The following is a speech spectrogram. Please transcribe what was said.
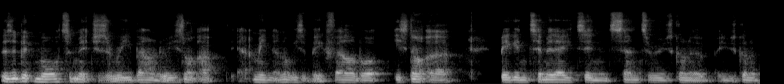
there's a bit more to Mitch as a rebounder. He's not that. I mean, I know he's a big fella, but he's not a big intimidating centre who's gonna who's gonna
